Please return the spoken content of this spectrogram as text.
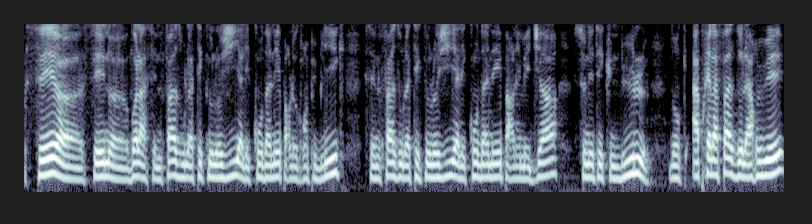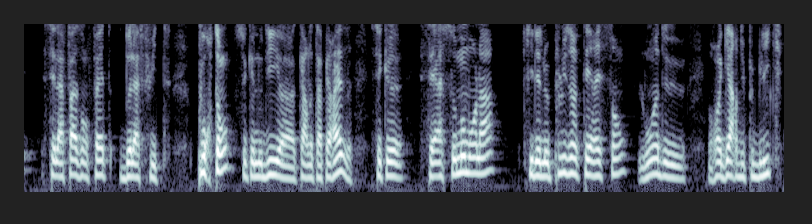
c'est euh, une, voilà, une phase où la technologie elle est condamnée par le grand public, c'est une phase où la technologie elle est condamnée par les médias, ce n'était qu'une bulle. Donc après la phase de la ruée, c'est la phase en fait de la fuite. Pourtant, ce que nous dit euh, Carlota Pérez, c'est que c'est à ce moment-là qu'il est le plus intéressant, loin du regard du public,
